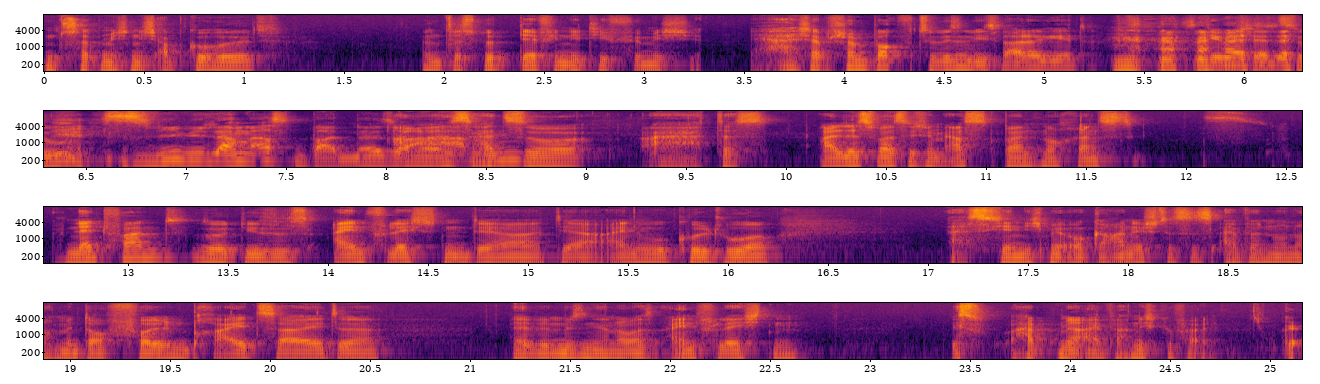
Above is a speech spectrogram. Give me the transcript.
Und das hat mich nicht abgeholt. Und das wird definitiv für mich. Ja, ich habe schon Bock zu wissen, wie es weitergeht. Das gebe ich dazu. es ist wie, wie am ersten Band, ne? So Aber es hat so, ah, das alles, was ich im ersten Band noch ganz nett fand, so dieses Einflechten der, der Ainu-Kultur, das ist hier nicht mehr organisch, das ist einfach nur noch mit der vollen Breitseite. Äh, wir müssen hier noch was einflechten. Es hat mir einfach nicht gefallen. Okay.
